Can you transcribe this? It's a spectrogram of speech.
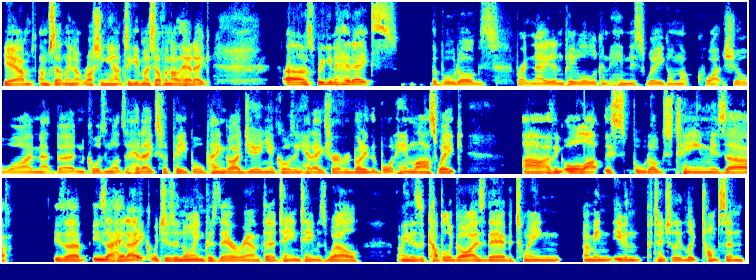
yeah, I'm I'm certainly not rushing out to give myself another headache. Um, speaking of headaches, the Bulldogs, Brent Naden, people are looking at him this week. I'm not quite sure why. Matt Burton causing lots of headaches for people. Pangai Jr. causing headaches for everybody that bought him last week. Uh, I think all up, this Bulldogs team is a is a is a headache, which is annoying because they're around 13 team as well. I mean, there's a couple of guys there between, I mean, even potentially Luke Thompson,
